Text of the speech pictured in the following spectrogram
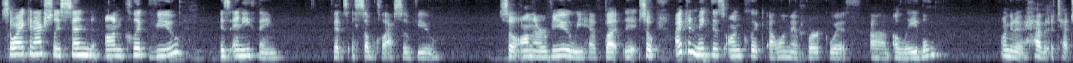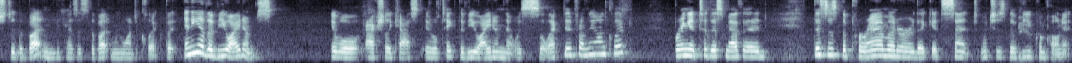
So I can actually send on click view is anything that's a subclass of view. So on our view we have but so I can make this on click element work with um, a label I'm going to have it attached to the button because it's the button we want to click. But any of the view items, it will actually cast, it will take the view item that was selected from the onClick, bring it to this method. This is the parameter that gets sent, which is the view component.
